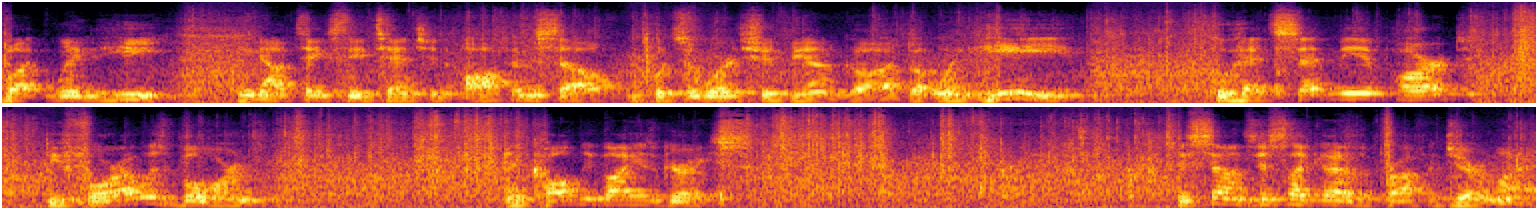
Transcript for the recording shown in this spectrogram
But when he, he now takes the attention off himself and puts it where it should be on God. But when he, who had set me apart before I was born and called me by his grace. This sounds just like out of the prophet Jeremiah.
